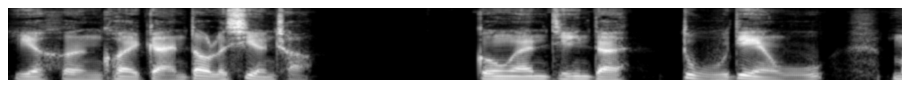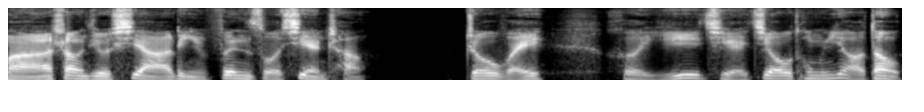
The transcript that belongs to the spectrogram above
也很快赶到了现场，公安厅的。杜殿武马上就下令封锁现场，周围和一切交通要道，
